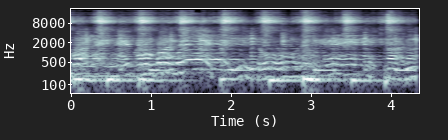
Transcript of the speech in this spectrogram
ভোলে ভোলে তোরে কারণ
